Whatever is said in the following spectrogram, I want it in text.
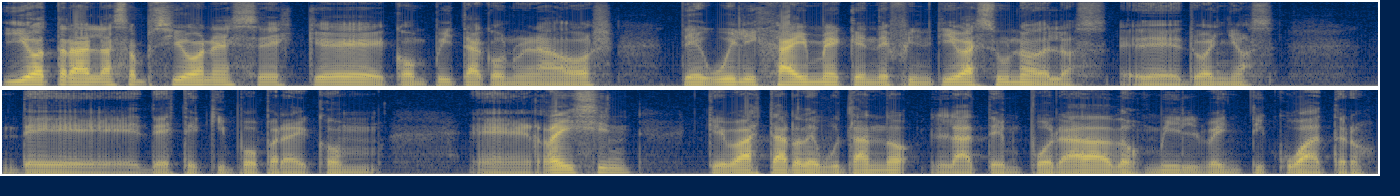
y otra de las opciones es que compita con una Dodge de Willy Jaime, que en definitiva es uno de los eh, dueños de, este equipo para Ecom eh, Racing, que va a estar debutando la temporada 2024.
